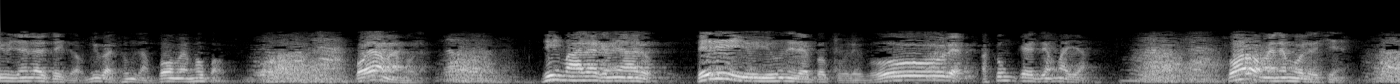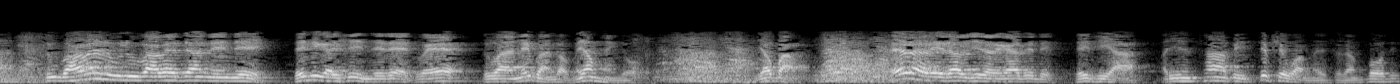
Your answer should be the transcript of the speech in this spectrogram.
ယူခြင်းတဲ့စိတ်တော့မိဘထုံးစံပေါ်မယ်မဟုတ်ပါဘူး။ပေါ်ရမှာမဟုတ်လား။ဒီမှာလည်းခင်ဗျားတို့ဒိဋ္ဌိယူယူနေတဲ့ပုဂ္ဂိုလ်တွေကိုတဲ့အကုန်ကယ်တင်မှရသွားတော့မယ်နဲ့မို့လို့ရှင်သူဘာပဲလူလူဘာပဲတန်းနေနေ ဒိဋ္ဌိကရှိနေတဲ့အတွက်သူဟာနိဗ္ဗာန်တော့မရောက်နိုင်တော့ရောက်ပါအဲ့ဒါတွေတော့ကြည့်တယ်ကသစ်ဒိဋ္ဌိဟာအရင်ထားပြီးတစ်ဖြစ်သွားမယ်ဆိုတာပေါ်သေး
